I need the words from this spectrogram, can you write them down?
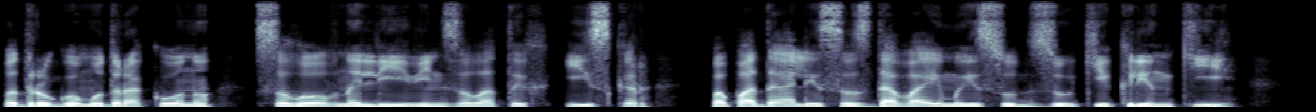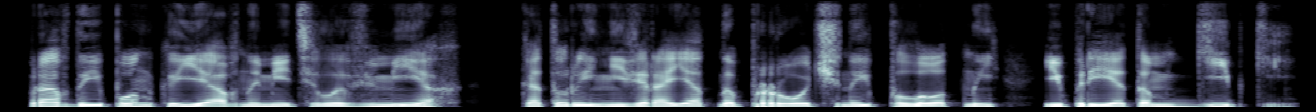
По другому дракону, словно ливень золотых искр, попадали создаваемые Судзуки клинки. Правда, японка явно метила в мех, который невероятно прочный, плотный и при этом гибкий,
